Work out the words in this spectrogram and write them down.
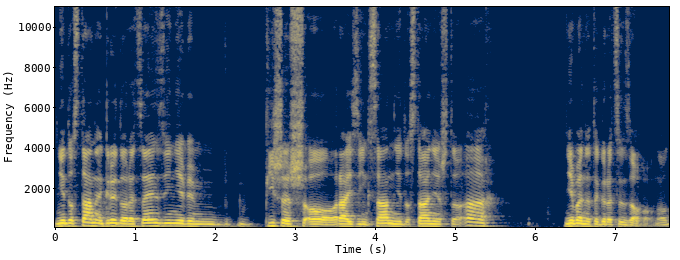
nie dostanę gry do recenzji, nie wiem, piszesz o Rising Sun, nie dostaniesz, to ach, nie będę tego recenzował. No,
